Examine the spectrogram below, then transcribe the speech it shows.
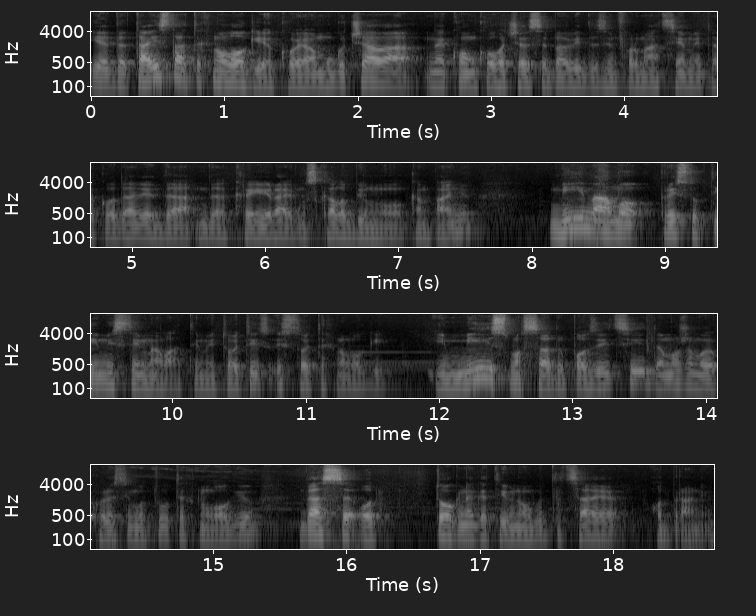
je da ta ista tehnologija koja omogućava nekom ko hoće da se bavi dezinformacijama i tako dalje, da, da kreira jednu skalabilnu kampanju, mi imamo pristup tim istim alatima i toj istoj tehnologiji. I mi smo sad u poziciji da možemo da koristimo tu tehnologiju da se od tog negativnog utjecaja odbranimo.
